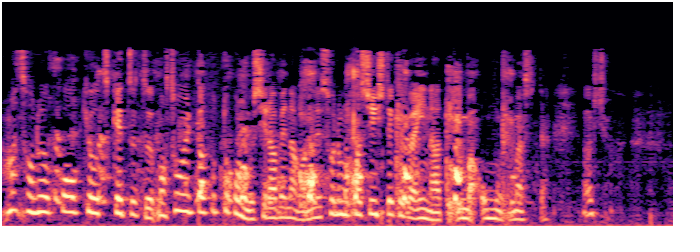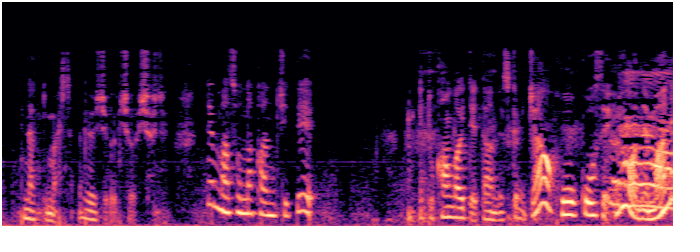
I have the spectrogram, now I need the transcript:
まあ、それをこう気をつけつつ、まあ、そういったところも調べながらね、それも発信していけばいいなって今思いました。よいしょ。泣きました。よいしょ、よいしょ、よいしょ。で、まあ、そんな感じで、えっと、考えてたんですけど、じゃあ方向性。要はね、マネ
